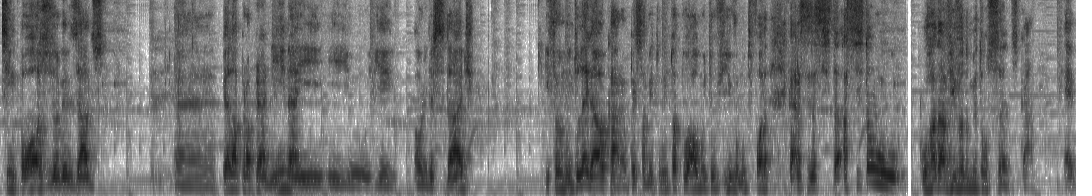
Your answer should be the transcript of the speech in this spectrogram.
simpósios organizados é, pela própria Nina e, e e a universidade. E foi muito legal, cara. Um pensamento muito atual, muito vivo, muito foda. Cara, vocês assistam, assistam o, o Roda Viva do Milton Santos, cara. É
